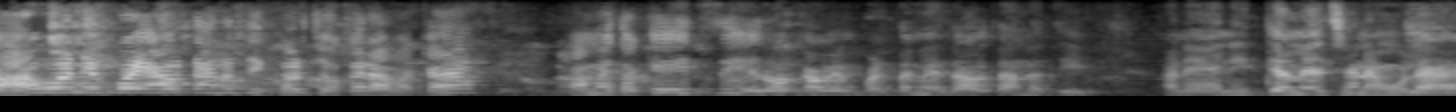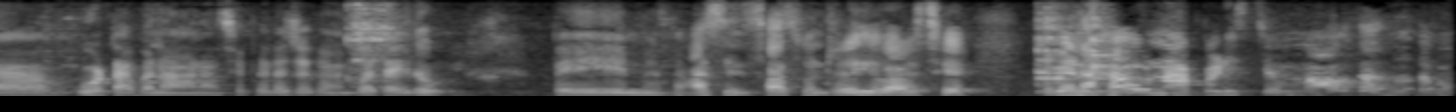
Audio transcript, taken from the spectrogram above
આવો ને કોઈ આવતા નથી, ખર્ચો કરાવવા કા? અમે તો કે છીએ, રોકાવ એમ, પણ તમે જ આવતા નથી. અને નિત્ય મેં છે ને ઓલા ગોટા બનાવવાના છે પહેલાં, જો તમે બતાવી દઉં. પછી આસીન સાસુન રવિવાર છે. એને હાવ ના પડીશ જમવા આવતા જ નહોતા, પણ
